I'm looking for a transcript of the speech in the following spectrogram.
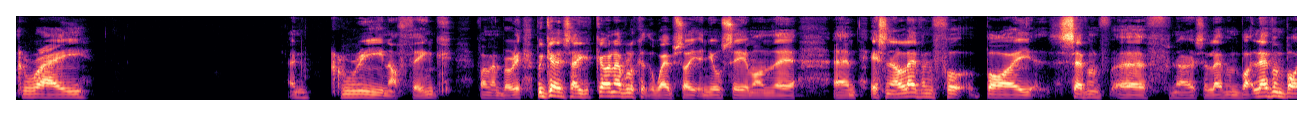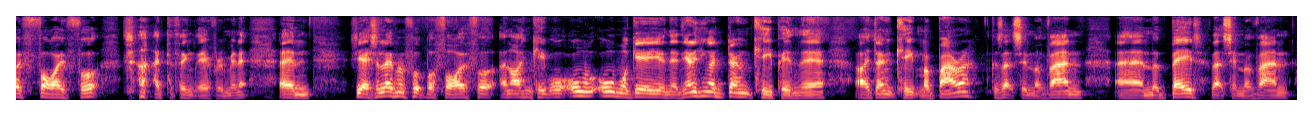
grey, and green, I think if I remember it. But go say go and have a look at the website and you'll see them on there. Um, it's an 11 foot by seven. Uh, no, it's 11 by 11 by five foot. So I had to think there for a minute. Um, yeah, it's 11 foot by 5 foot, and I can keep all, all, all, my gear in there. The only thing I don't keep in there, I don't keep my barra, because that's in my van, and my bed, that's in my van,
